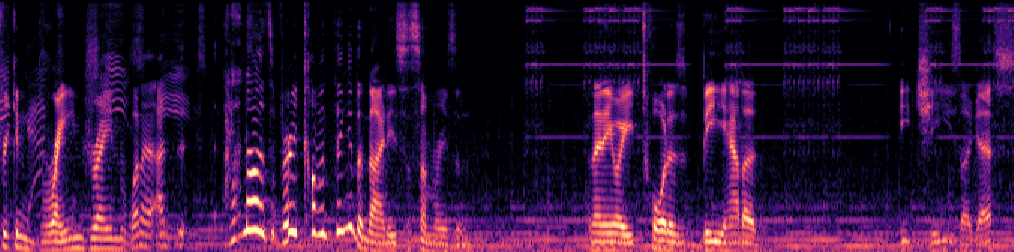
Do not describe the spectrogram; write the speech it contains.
freaking brain drain. What I, I, I don't know. It's a very common thing in the 90s for some reason. And anyway, he taught his bee how to eat cheese, I guess.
